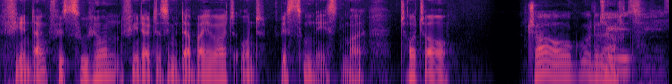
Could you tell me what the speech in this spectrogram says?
vielen Dank fürs Zuhören. Vielen Dank, dass ihr mit dabei wart und bis zum nächsten Mal. Ciao, ciao. Ciao, gute Tschüss. Nacht.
